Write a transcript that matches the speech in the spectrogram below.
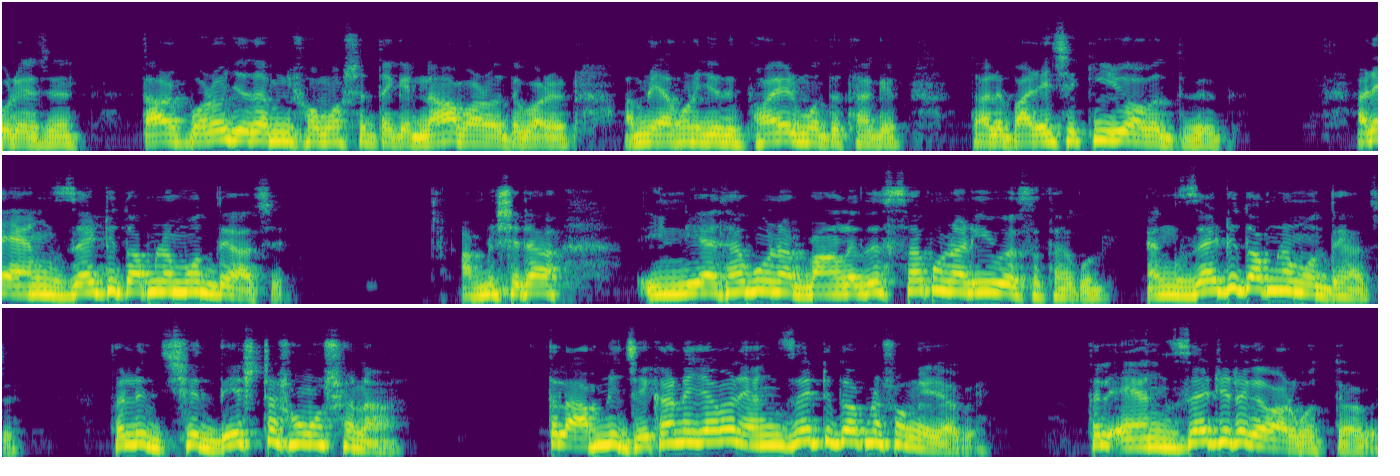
করেছেন, তারপরেও যদি আপনি সমস্যা থেকে না বাড়াতে পারেন, আপনি এখনও যদি ভয়ের মধ্যে থাকেন, তাহলে বাড়ি এসে কী জবাব দেবে আরে অ্যাংজাইটি তো আপনার মধ্যে আছে। আপনি সেটা ইন্ডিয়ায় থাকুন আর বাংলাদেশ থাকুন আর ইউএসএ থাকুন অ্যাংজাইটি তো আপনার মধ্যে আছে। তাহলে সে দেশটা সমস্যা না। তাহলে আপনি যেখানে যাবেন অ্যাংজাইটি তো আপনার সঙ্গে যাবে। তাহলে অ্যাংজাইটিটাকে বার করতে হবে।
